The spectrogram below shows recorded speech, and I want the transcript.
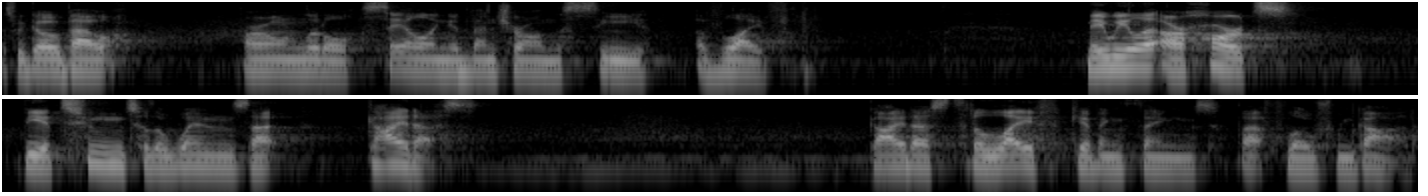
as we go about our own little sailing adventure on the sea of life. May we let our hearts be attuned to the winds that guide us, guide us to the life giving things that flow from God.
